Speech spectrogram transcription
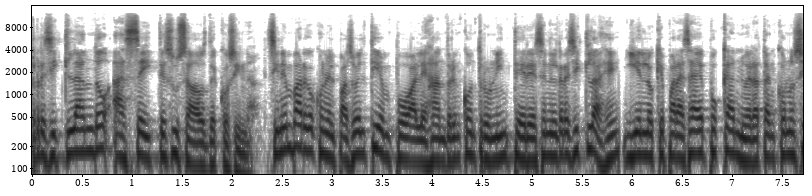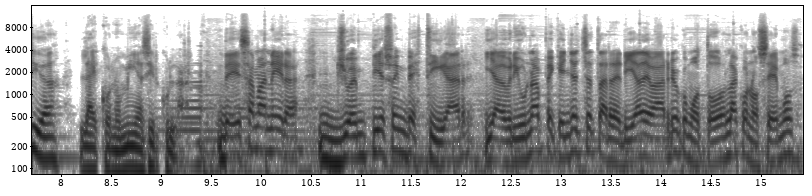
reciclando aceites usados de cocina. Sin embargo, con el paso del tiempo, Alejandro encontró un interés en el reciclaje y en lo que para esa época no era tan conocida, la economía circular. De esa manera, yo empiezo a investigar y abrí una pequeña chatarrería de barrio, como todos la conocemos,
